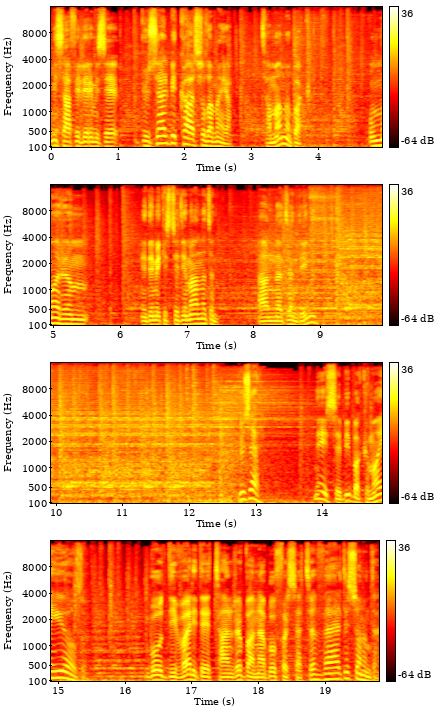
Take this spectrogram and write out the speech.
misafirlerimize güzel bir karşılama yap. Tamam mı bak? Umarım ne demek istediğimi anladın. Anladın değil mi? Güzel. Neyse bir bakıma iyi oldu. Bu Diwali'de Tanrı bana bu fırsatı verdi sonunda.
